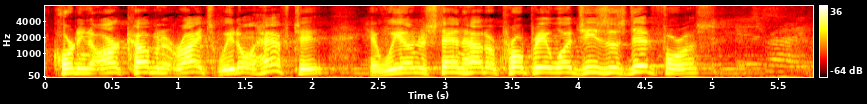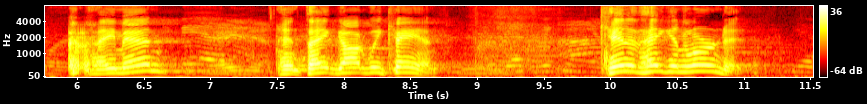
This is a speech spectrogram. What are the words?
according to our covenant rights, we don't have to. If we understand how to appropriate what Jesus did for us. amen? Amen. And thank God we can. Kenneth Hagin learned it. Yes.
